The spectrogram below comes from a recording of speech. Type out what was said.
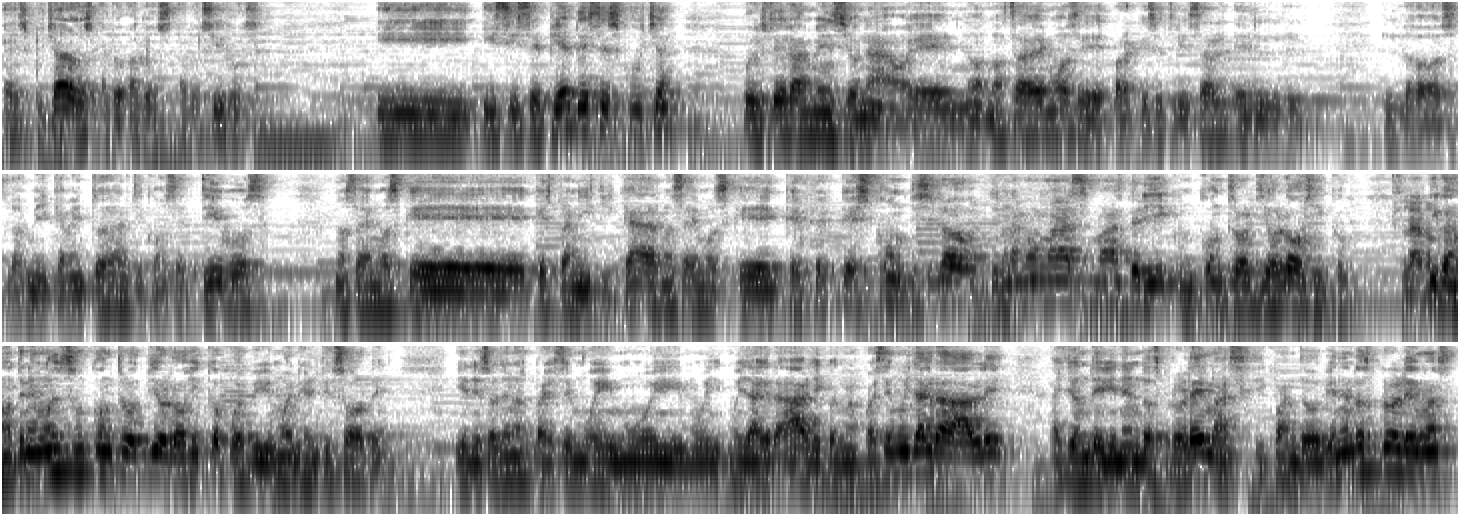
escuchar a los, a los, a los hijos. Y, y, si se pierde esa escucha, pues usted lo ha mencionado, eh, no, no, sabemos eh, para qué se utilizan los, los medicamentos anticonceptivos, no sabemos qué, qué, es planificar, no sabemos qué, qué, qué es, decirlo de una forma más, más verídica, un control biológico. Claro. Y cuando no tenemos un control biológico, pues vivimos en el desorden. Y el desorden nos parece muy, muy, muy, muy agradable. Y cuando nos parece muy agradable, ahí es donde vienen los problemas. Y cuando vienen los problemas,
